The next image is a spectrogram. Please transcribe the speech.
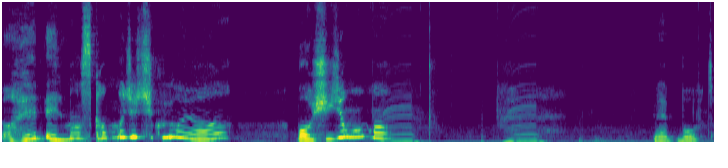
Ya hep elmas kapmaca çıkıyor ya. Başlayacağım ama. Map burada.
